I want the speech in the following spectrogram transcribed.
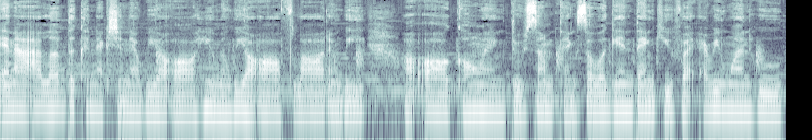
And I, I, love the connection that we are all human. We are all flawed and we are all going through something. So, again, thank you for everyone who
